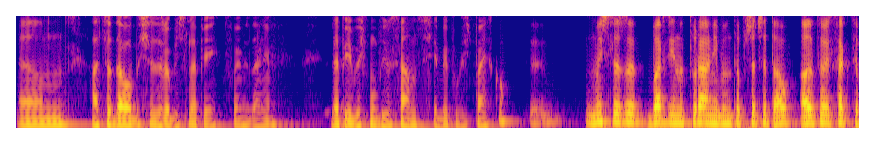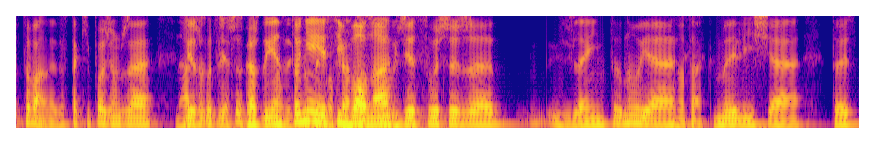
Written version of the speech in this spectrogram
Um, A co dałoby się zrobić lepiej, twoim zdaniem? Lepiej byś mówił sam z siebie po hiszpańsku? Y, myślę, że bardziej naturalnie bym to przeczytał, ale to jest akceptowalne. To jest taki poziom, że no, wiesz, to, wiesz, to każdy język. To nie jest Iwona, gdzie słyszy, że źle intonuje, no tak. myli się. To jest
